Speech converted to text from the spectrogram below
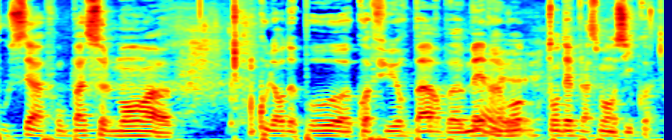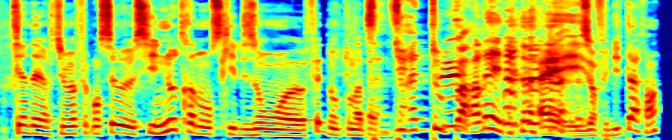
poussée à fond, pas seulement euh, couleur de peau, euh, coiffure, barbe, mais Ouais. vraiment ton déplacement aussi, quoi. Tiens d'ailleurs, tu m'as fait penser aussi une autre annonce qu'ils ont euh, faite dont on n'a pas Ça ne du tout plus. parlé. Eh, ils ont fait du taf. Hein.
